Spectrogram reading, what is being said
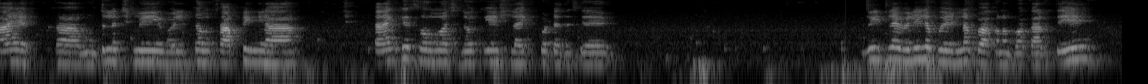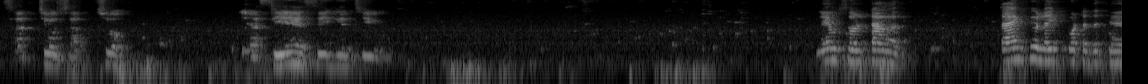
ஹாய் அக்கா முத்துலட்சுமி வெல்கம் சாப்பிட்டீங்களா? Thank you so much Lokesh like போட்டதுக்கு. வீட்டில் வெளியில் போய் என்ன பார்க்கணும்ப்பா கார்த்தி? சச்சோ சச்சோ S A C H U name சொல்லிட்டாங்க. தேங்க்யூ லைக் போட்டதுக்கு.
